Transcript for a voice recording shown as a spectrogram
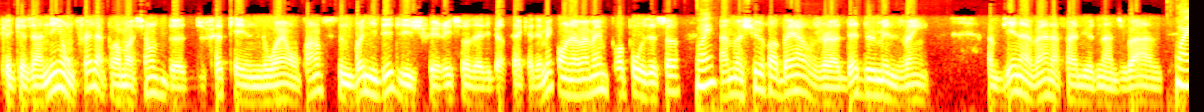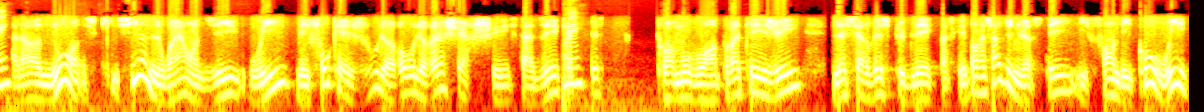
quelques années, on fait la promotion de, du fait qu'il y ait une loi. On pense que c'est une bonne idée de légiférer sur la liberté académique. On avait même proposé ça à M. Roberge dès 2020 bien avant l'affaire Lieutenant-Duval. Oui. Alors, nous, s'il y a une loi, on dit oui, mais il faut qu'elle joue le rôle recherché, c'est-à-dire qu'elle puisse promouvoir, protéger le service public. Parce que les professeurs d'université, ils font des cours, oui,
